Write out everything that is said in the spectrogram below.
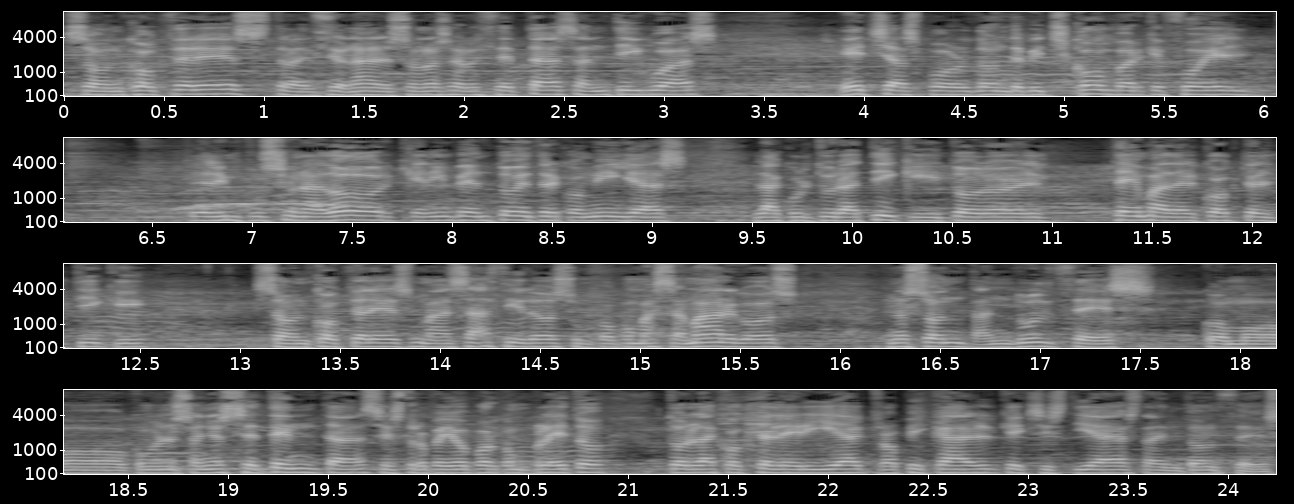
Son cócteles tradicionales, son las recetas antiguas hechas por Don de Beachcomber, que fue el, el impulsionador, quien inventó, entre comillas, la cultura tiki todo el tema del cóctel tiki. Son cócteles más ácidos, un poco más amargos, no son tan dulces como, como en los años 70 se estropeó por completo toda la coctelería tropical que existía hasta entonces.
